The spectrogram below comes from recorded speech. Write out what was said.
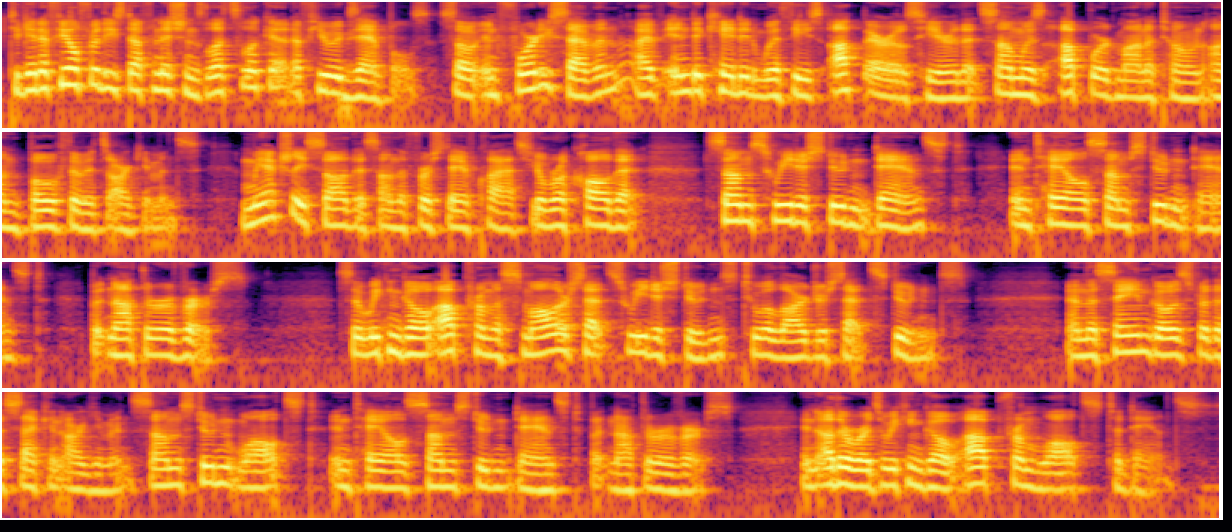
To get a feel for these definitions, let's look at a few examples. So in 47, I've indicated with these up arrows here that some was upward monotone on both of its arguments. And we actually saw this on the first day of class. You'll recall that some Swedish student danced entails some student danced, but not the reverse. So we can go up from a smaller set Swedish students to a larger set students. And the same goes for the second argument. Some student waltzed entails some student danced, but not the reverse. In other words, we can go up from waltz to dance.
